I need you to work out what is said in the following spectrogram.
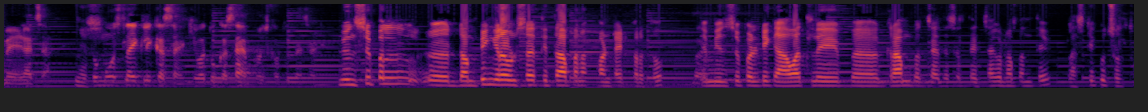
मिळण्याचा तो मोस्ट लाईकली कसा आहे? किंवा तू कसा अप्रोच करतो त्यासाठी? म्युन्सिपल डम्पिंग ग्राउंड आहेत तिथं आपण कॉन्टॅक्ट करतो. म्युन्सिपालिटी गावातले ग्रामपंचायत असेल त्यांच्याकडून आपण ते प्लास्टिक उचलतो.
